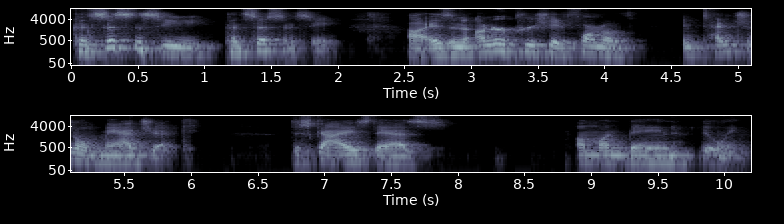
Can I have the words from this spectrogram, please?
Consistency, consistency uh, is an underappreciated form of intentional magic disguised as a mundane doing.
